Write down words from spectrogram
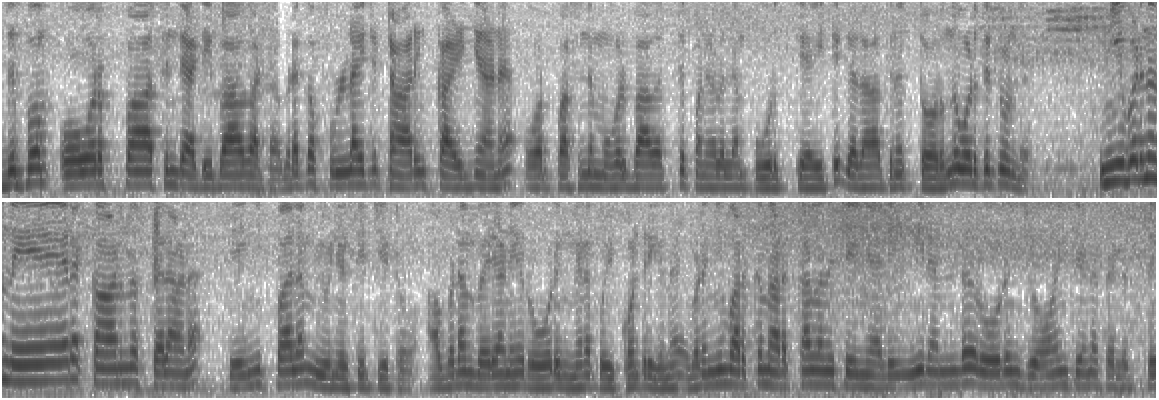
ഇതിപ്പം ഓവർപാസിന്റെ അടിഭാഗം കേട്ടോ. ഇവിടെയൊക്കെ ഫുള്ളായിട്ട് ടാറിങ് കഴിഞ്ഞാണ്. ഓവർപാസിന്റെ മുകൾ ഭാഗത്ത് പണികളെല്ലാം പൂർത്തിയായിട്ട് ഗതാഗതത്തിന് തുറന്നു കൊടുത്തിട്ടുണ്ട്. ഇനി ഇവിടുന്ന് നേരെ കാണുന്ന സ്ഥലമാണ് തേഞ്ഞിപ്പാലം യൂണിവേഴ്സിറ്റി കേട്ടോ അവിടം വരെയാണ് ഈ റോഡ് ഇങ്ങനെ പോയിക്കൊണ്ടിരിക്കുന്നത്. ഇവിടെ ഇനി വർക്ക് നടക്കാനുള്ളതെന്ന് വെച്ച് കഴിഞ്ഞാൽ ഈ രണ്ട് റോഡും ജോയിൻ ചെയ്യുന്ന സ്ഥലത്ത്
